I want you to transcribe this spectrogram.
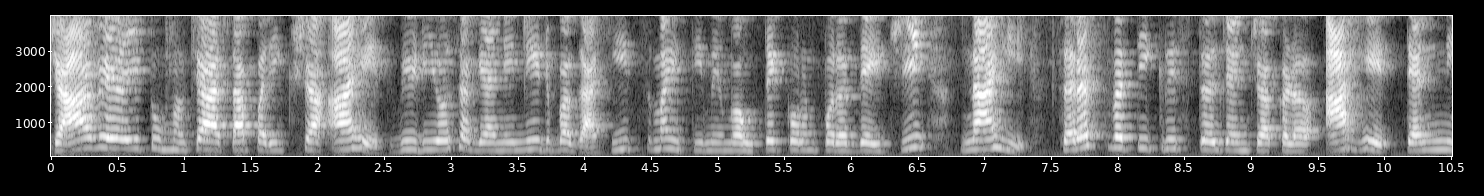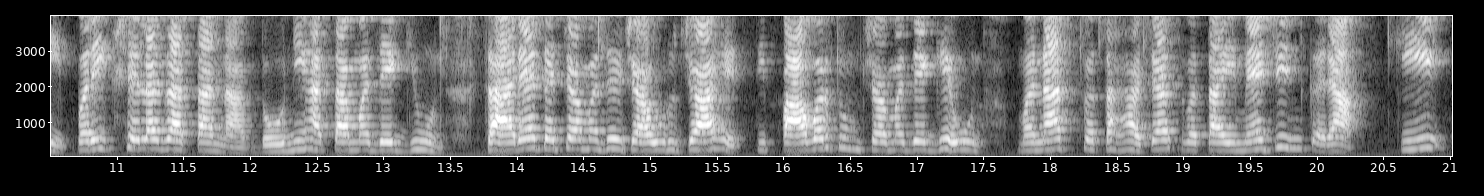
ज्यावेळी तुमच्या आता परीक्षा आहेत व्हिडिओ सगळ्यांनी नीट बघा. हीच माहिती मी बहुतेक करून परत द्यायची नाही. सरस्वती क्रिस्टल ज्यांच्याकडं आहेत त्यांनी परीक्षेला जाताना दोन्ही हातामध्ये घेऊन साऱ्या त्याच्या तुमच्यामध्ये ज्या ऊर्जा आहेत ती पावर तुमच्यामध्ये घेऊन मनात स्वतःच्या स्वतः इमॅजिन करा की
